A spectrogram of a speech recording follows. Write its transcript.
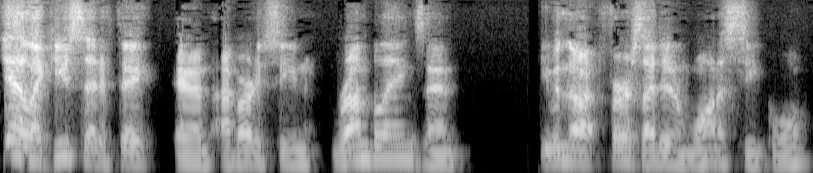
yeah, like you said, if they and I've already seen rumblings, and even though at first I didn't want a sequel,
